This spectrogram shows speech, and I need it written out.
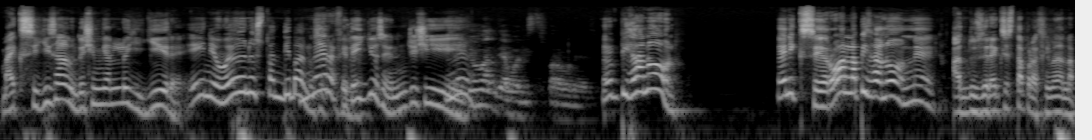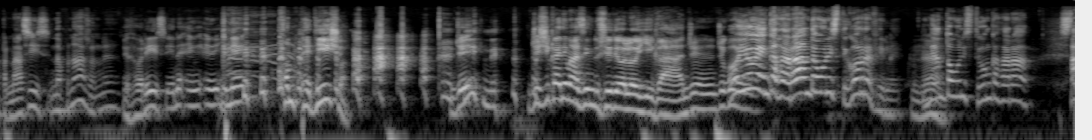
Μα εξηγήσαμε ότι έχει μια λογική ρε. Ε, Είναι ο ένας του αντίπαλος. Ναι, ρε, Ε, φίλε. τέλειωσε, δεν έχει- Πιο αντιαπολίστης παραπονές. Ε, πιθανόν. Δεν ξέρω, αλλά πιθανόν, ναι. Αν τους ρέξεις τα προαθλήματα να περνάσεις. Να πνάσω, ναι. Εθωρείς, είναι, είναι, είναι competition. Και- Είναι. Και έχει κάτι μαζί τους ιδεολογικά. Και- και- Όχι, όχι, είναι καθαρά ανταγωνιστικό ρε φίλε. Ναι. Είναι ανταγωνιστικό καθαρά. Α,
